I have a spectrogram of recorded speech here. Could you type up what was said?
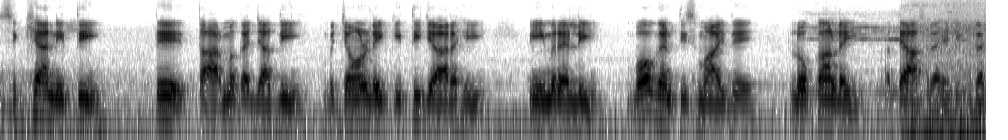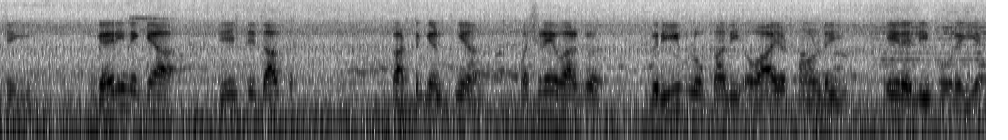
ਸਿੱਖਿਆ ਨੀਤੀ ਤੇ ਧਾਰਮਿਕ ਆਜ਼ਾਦੀ ਬਚਾਉਣ ਲਈ ਕੀਤੀ ਜਾ ਰਹੀ ਭੀਮ ਰੈਲੀ ਬਹੁ ਗਿਣਤੀ ਸਮਾਜ ਦੇ ਲੋਕਾਂ ਲਈ ਇਤਿਹਾਸ ਰਹੇਗੀ ਰਚੇਗੀ। ਗਹਿਰੀ ਨੇ ਕਿਹਾ, ਦੇਸ਼ ਦੇ ਦਲਤ ਘੱਟ ਗਿਣਤੀਆਂ, ਪਛੜੇ ਵਰਗ, ਗਰੀਬ ਲੋਕਾਂ ਦੀ ਆਵਾਜ਼ ਉਠਾਉਣ ਲਈ ਇਹ ਰੈਲੀ ਹੋ ਰਹੀ ਹੈ।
